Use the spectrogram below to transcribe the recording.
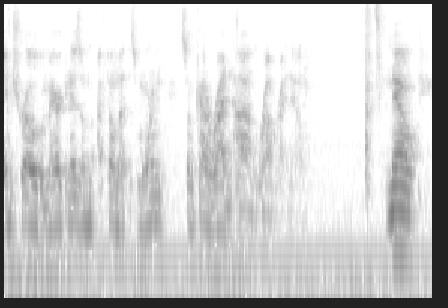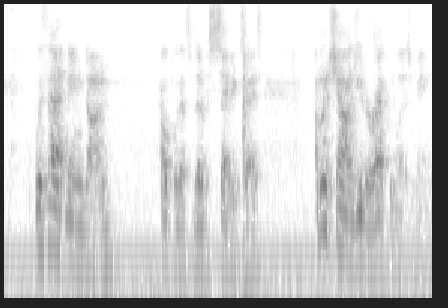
intro of Americanism, I filmed that this morning, so I'm kind of riding high on the rum right now. Now, with that being done, hopefully that's a bit of a saving grace. I'm going to challenge you directly, Lazarbeam.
